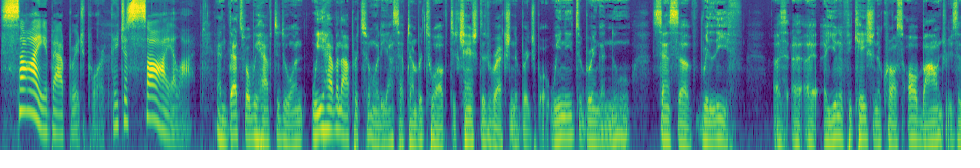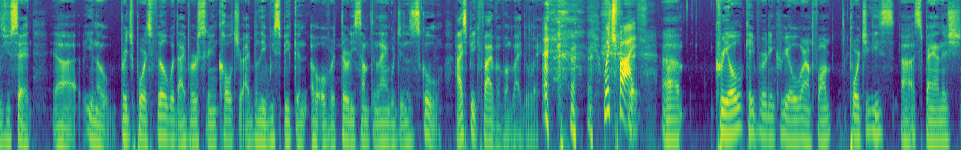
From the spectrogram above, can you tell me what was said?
sigh about Bridgeport. They just sigh a lot. And that's what we have to do. And we have an opportunity on September 12th to change the direction of Bridgeport. We need to bring a new sense of relief, a, a, a unification across all boundaries. As you said, uh, you know, Bridgeport's filled with diversity and culture. I believe we speak in uh, over 30 something languages in school. I speak five of them, by the way. Which five? uh, Creole, Cape Verdean Creole, where I'm from, Portuguese, uh, Spanish,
